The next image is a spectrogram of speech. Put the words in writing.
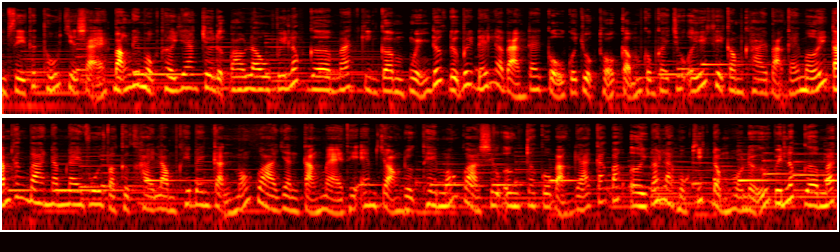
MC thích thú chia sẻ. Bạn đi một thời gian chưa được bao lâu, vlogger Matt Kingcom Nguyễn Đức được biết đến là bạn trai cũ của chuột thổ cẩm cũng gây chú ý khi công khai bạn gái mới. 8 tháng 3 năm nay vui và cực hài lòng khi bên cạnh món quà dành tặng mẹ thì em chọn được thêm món quà siêu ưng cho cô bạn gái các bác ơi. Đó là một chiếc đồng hồ nữ. Vlogger Matt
